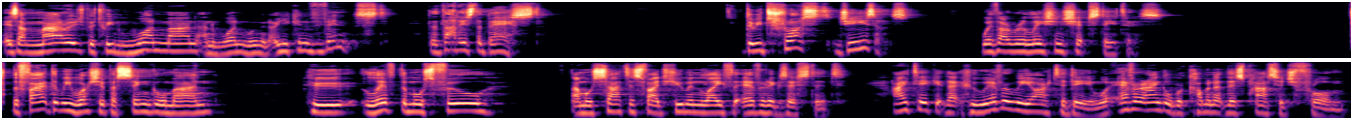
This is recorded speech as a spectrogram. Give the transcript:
is a marriage between one man and one woman? Are you convinced that that is the best? Do we trust Jesus? with our relationship status. The fact that we worship a single man who lived the most full and most satisfied human life that ever existed. I take it that whoever we are today, whatever angle we're coming at this passage from,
